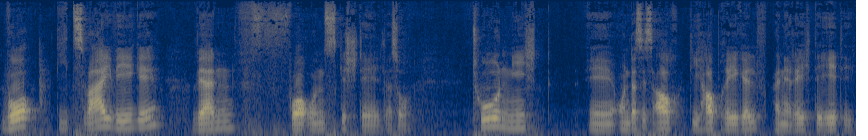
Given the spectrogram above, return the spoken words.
wo die zwei Wege werden vor uns gestellt. Also tu nicht, äh, und das ist auch die Hauptregel einer rechte Ethik.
